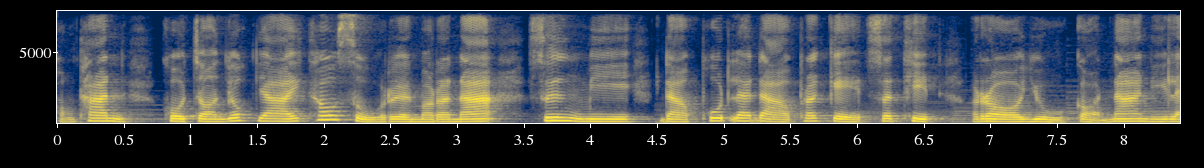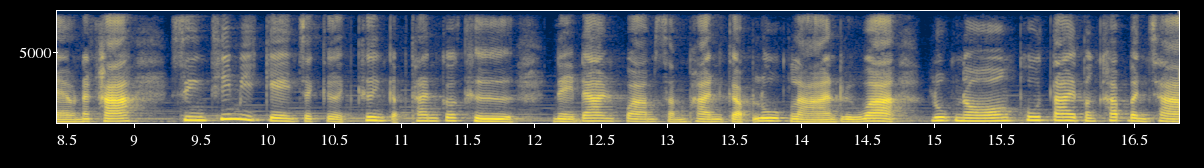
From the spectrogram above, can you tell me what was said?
ของท่าน โคจรยกย้ายเข้าสู่เรือนมรณะ ซึ่งมีดาวพุธและดาวพระเกตสถิต รออยู่ก่อนหน้านี้แล้วนะคะ สิ่งที่มีเกณฑ์จะเกิดขึ้นกับท่านก็คือ ในด้านความสัมพันธ์กับลูกหลานหรือว่าลูกน้องผู้ใต้บังคับบัญชา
